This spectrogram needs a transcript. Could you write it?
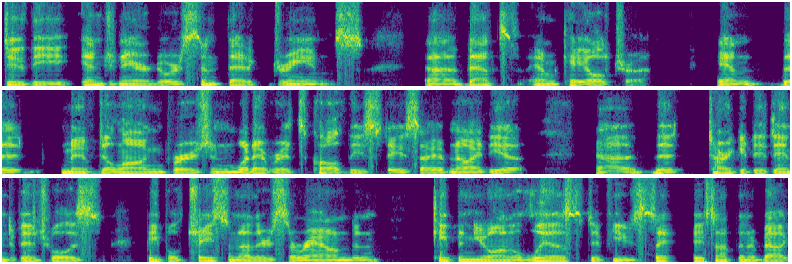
do the engineered or synthetic dreams. Uh, that's MK Ultra, and the moved along version, whatever it's called these days, I have no idea. Uh, the targeted individual is people chasing others around and keeping you on a list. If you say something about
